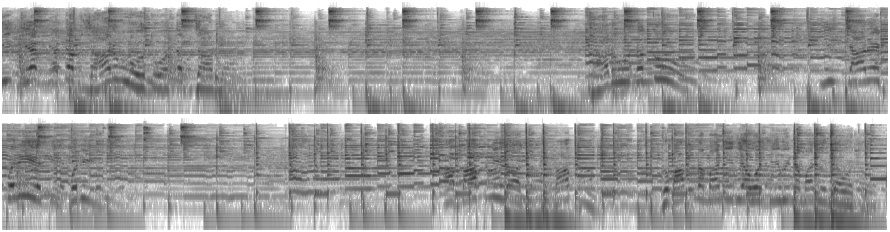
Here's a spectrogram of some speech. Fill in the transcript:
ઈ એક અદબ ઝાડવું હતું, અદબ ઝાડવું. ઝાડવું નતું ઈ ચારે પરી હતી, પરી. આ બાપની વાત, બાપની. જો બાપના માની રહ્યા હોય દેવીને માની રહ્યા હોય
